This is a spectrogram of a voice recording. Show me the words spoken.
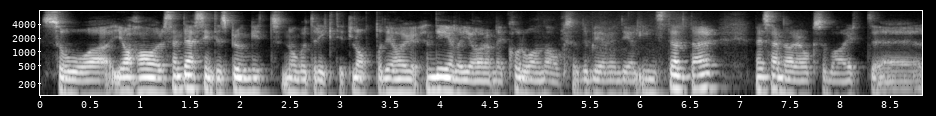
Så jag har sedan dess inte sprungit något riktigt lopp och det har ju en del att göra med Corona också. Det blev en del inställt där. Men sen har det också varit eh,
